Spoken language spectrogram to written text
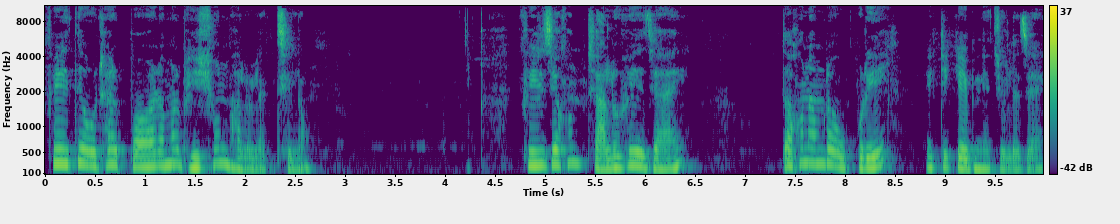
ফেরিতে ওঠার পর আমার ভীষণ ভালো লাগছিল। ফেরি যখন চালু হয়ে যায় তখন আমরা উপরে একটি কেবিনে চলে যাই।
